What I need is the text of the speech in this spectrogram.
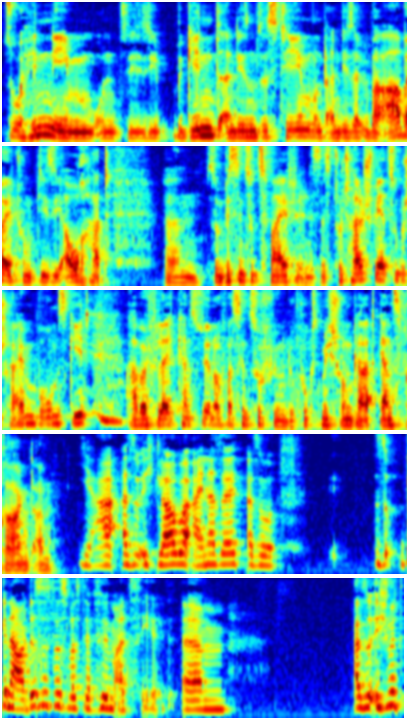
so hinnehmen? Und sie, sie beginnt an diesem System und an dieser Überarbeitung, die sie auch hat, ähm, so ein bisschen zu zweifeln. Es ist total schwer zu beschreiben, worum es geht, mhm. aber vielleicht kannst du ja noch was hinzufügen. Du guckst mich schon gerade ganz fragend an. Ja, also ich glaube einerseits, also so, genau, das ist das, was der Film erzählt. Ähm, also ich würde,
